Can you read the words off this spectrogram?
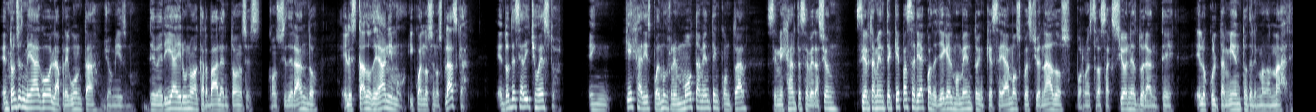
Entonces me hago la pregunta yo mismo, debería ir uno a Karbala entonces, considerando el estado de ánimo y cuando se nos plazca. ¿En dónde se ha dicho esto? ¿En qué hadith podemos remotamente encontrar semejante aseveración? Ciertamente, ¿qué pasaría cuando llegue el momento en que seamos cuestionados por nuestras acciones durante el ocultamiento del Imam al-Mahdi?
